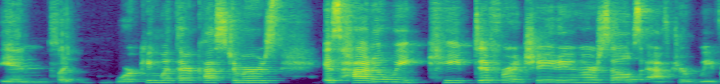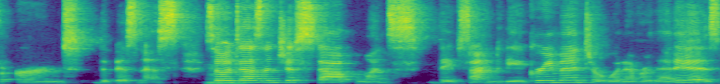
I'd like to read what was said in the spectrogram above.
in like working with our customers is how do we keep differentiating ourselves after we've earned the business? So it hmm doesn't just stop once they've signed the agreement or whatever that is.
